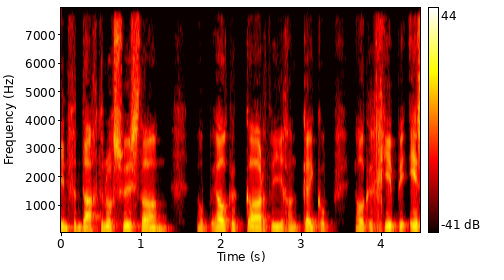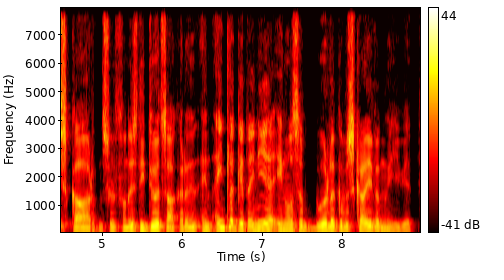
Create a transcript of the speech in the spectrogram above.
en vandag toe nog so staan op elke kaart wat jy gaan kyk op elke GPS kaart en soort van is die doodsakker en, en eintlik het hy nie 'n Engelse behoorlike beskrywing nie, jy weet.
